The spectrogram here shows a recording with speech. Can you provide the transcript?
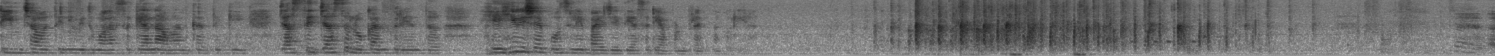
टीमच्या वतीने मी तुम्हाला सगळ्यांना आवाहन करते की जास्तीत जास्त लोकांपर्यंत हेही विषय पोहोचले पाहिजेत यासाठी आपण प्रयत्न करूया अं,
